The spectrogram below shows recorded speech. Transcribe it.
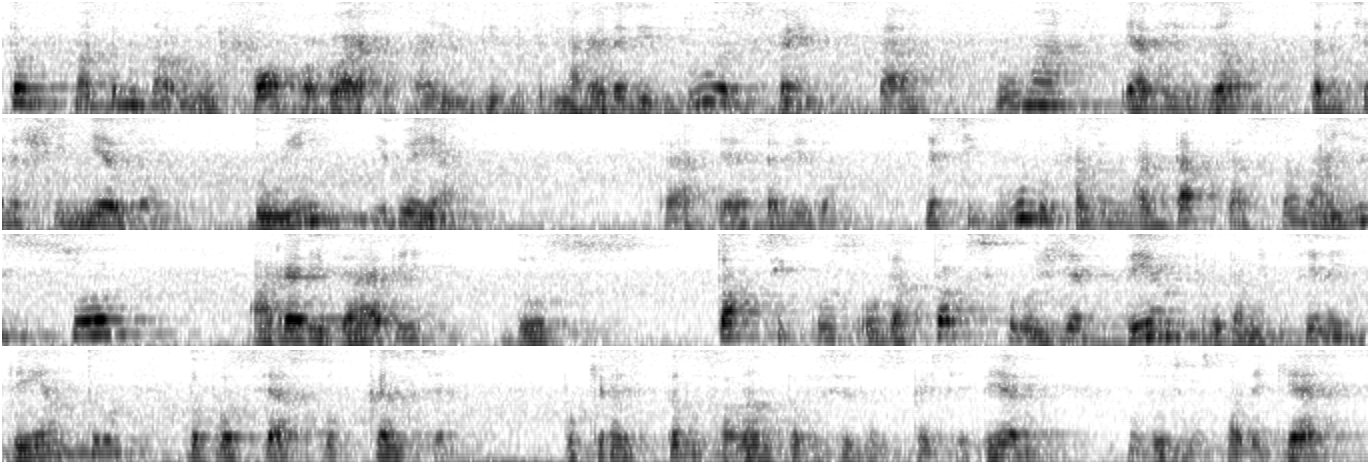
Então, nós temos no foco agora, na realidade, de duas frentes, tá? Uma é a visão da medicina chinesa, do Yin e do Yang. Tá? Essa é a visão. E a segunda, fazendo uma adaptação a isso, a realidade dos tóxicos ou da toxicologia dentro da medicina e dentro do processo do câncer. Porque nós estamos falando, então vocês não se perceberam, nos últimos podcasts,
